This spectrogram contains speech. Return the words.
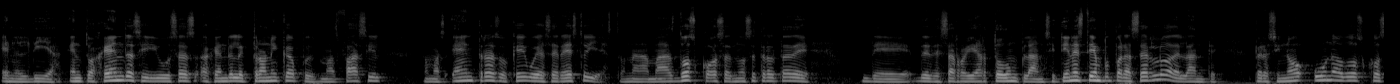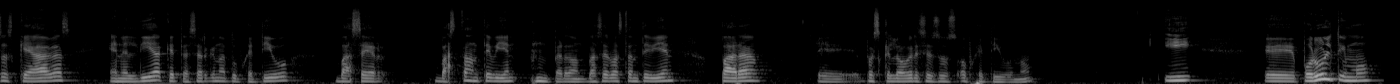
en el día. En tu agenda, si usas agenda electrónica, pues más fácil, nada más entras, ok, voy a hacer esto y esto, nada más, dos cosas, no se trata de, de desarrollar todo un plan. Si tienes tiempo para hacerlo, adelante pero si no, una o dos cosas que hagas en el día que te acerquen a tu objetivo va a ser bastante bien, perdón, va a ser bastante bien para eh, pues que logres esos objetivos, ¿no? Y eh, por último,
